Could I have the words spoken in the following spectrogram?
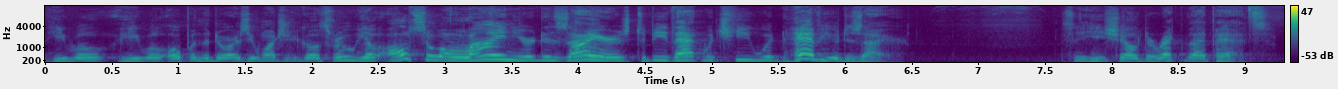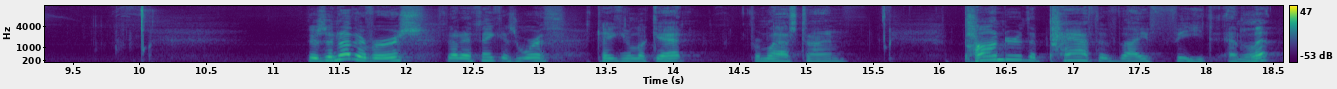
he, will, he will open the doors he wants you to go through. He'll also align your desires to be that which he would have you desire. See, he shall direct thy paths. There's another verse that I think is worth taking a look at from last time. Ponder the path of thy feet, and let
